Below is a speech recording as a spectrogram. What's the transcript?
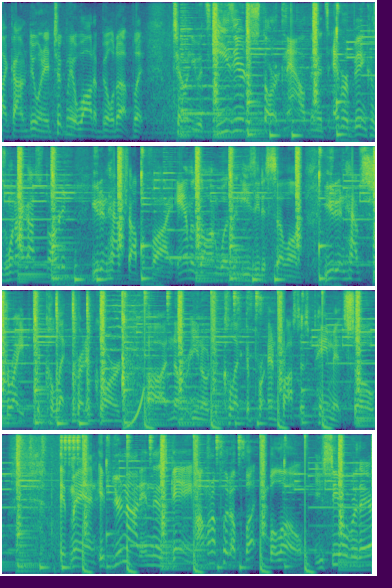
like I'm doing. It took me a while to build up, but I'm telling you, it's easier to start now than it's ever been because when I got started, you didn't have Shopify. Amazon wasn't easy to sell on. You didn't have Stripe to collect credit card uh, number, you know, to collect pr and process payments. So, if, man, if you're not in this game, I'm gonna put a button below. You see over there?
